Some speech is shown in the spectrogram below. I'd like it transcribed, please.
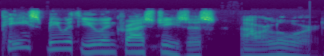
peace be with you in Christ Jesus our Lord.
